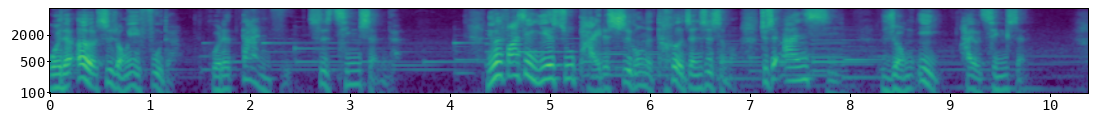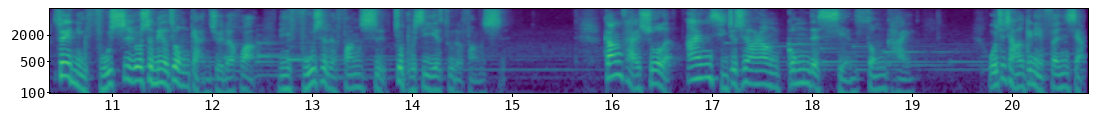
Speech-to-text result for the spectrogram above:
我的恶是容易负的，我的担子是轻省的。”你会发现，耶稣排的事工的特征是什么？就是安息、容易，还有精神。所以你服侍若是没有这种感觉的话，你服侍的方式就不是耶稣的方式。刚才说了，安息就是要让弓的弦松开。我就想要跟你分享。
